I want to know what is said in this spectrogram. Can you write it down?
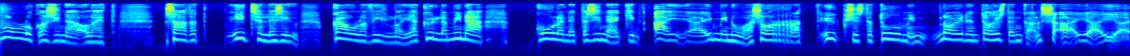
hulluko sinä olet? Saatat itsellesi kaulavilloja. Kyllä minä kuulen, että sinäkin, ai ai, minua sorrat yksistä tuumin noiden toisten kanssa, ai ai ai.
